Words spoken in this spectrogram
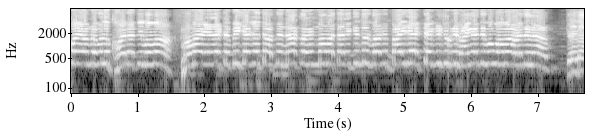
কয় আমরা বলে খয়রাতি মামা। মামা এর একটা বিচার যদি আপনি না করেন মামা তাহলে কিন্তু বাড়ির বাইরে টেকনি টুকরি ভাঙা দিব মামা হয়ে দিলাম কেডা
